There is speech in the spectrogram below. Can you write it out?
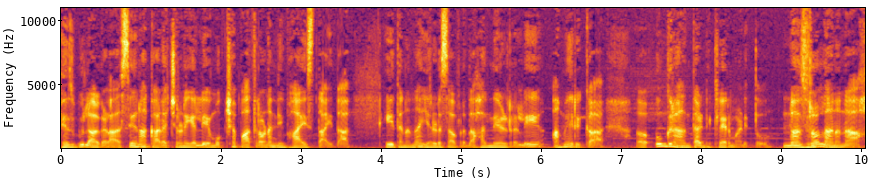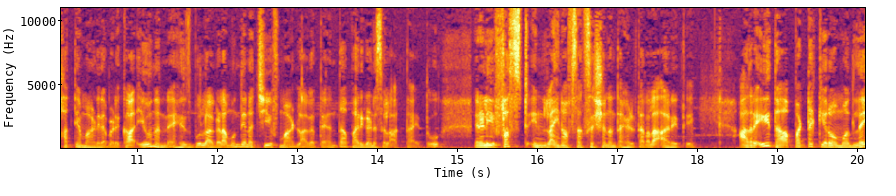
ಹಿಜ್ಬುಲ್ಲಾಗಳ ಸೇನಾ ಕಾರ್ಯಾಚರಣೆಯಲ್ಲಿ ಮುಖ್ಯ ಪಾತ್ರವನ್ನು ನಿಭಾಯಿಸ್ತಾ ಇದ್ದ. ಈತನನ್ನ ಎರಡು ಸಾವಿರದ ಹದಿನೇಳರಲ್ಲಿ ಅಮೆರಿಕ ಉಗ್ರ ಅಂತ ಡಿಕ್ಲೇರ್ ಮಾಡಿತ್ತು. ನಜ್ರುಲ್ಲಾನನ್ನ ಹತ್ಯೆ ಮಾಡಿದ ಬಳಿಕ ಇವನನ್ನೇ ಹಿಜ್ಬುಲ್ಲಾಗಳ ಮುಂದಿನ ಚೀಫ್ ಮಾಡಲಾಗುತ್ತೆ ಅಂತ ಪರಿಗಣಿಸಲಾಗ್ತಾ ಇತ್ತು. ಇದರಲ್ಲಿ first in line of succession ಅಂತ ಹೇಳ್ತಾರಲ್ಲ ಆ ರೀತಿ. ಆದರೆ ಈತ ಪಟ್ಟಕ್ಕಿರೋ ಮೊದಲೇ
